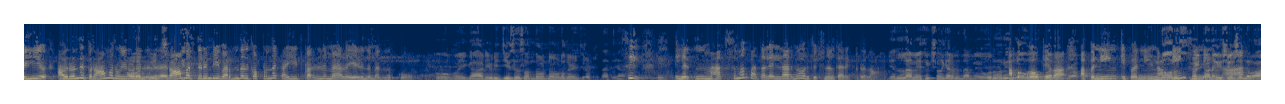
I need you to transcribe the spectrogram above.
ஐயோ அவர் வந்து இப்ப ராமர் உயிரோட. ராமர் திரும்பி வந்ததுக்கு அப்புறம் தான் கை கல்லு மேல எழுந்து மிதக்கும். ஓ மை காட் எப்படி ஜீசஸ் வந்த உடனே உலகம் அழிஞ்சிட்டு சி மேக்சிமம் பார்த்தாலே எல்லாருமே ஒரு ஃபிக்ஷனல் கேரக்டர் தான். எல்லாமே ஃபிக்ஷனல் கேரக்டர் தான் ஒரு ஒரு அப்ப ஒரு ஒரு ஓகேவா நீங்க இப்ப நீங்க ஸ்வீட்டான விஷயம் சொல்லவா?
